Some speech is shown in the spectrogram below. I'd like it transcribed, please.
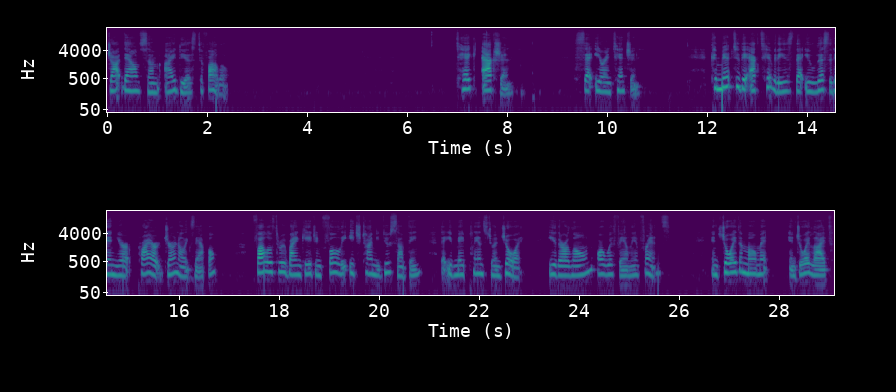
Jot down some ideas to follow. Take action. Set your intention. Commit to the activities that you listed in your prior journal example. Follow through by engaging fully each time you do something that you've made plans to enjoy, either alone or with family and friends. Enjoy the moment, enjoy life,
